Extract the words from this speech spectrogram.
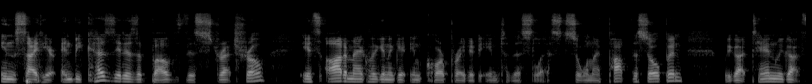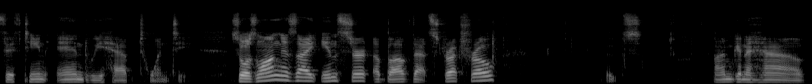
inside here. And because it is above this stretch row, it's automatically going to get incorporated into this list. So when I pop this open, we got 10, we got 15, and we have 20. So as long as I insert above that stretch row, oops, I'm going to have,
